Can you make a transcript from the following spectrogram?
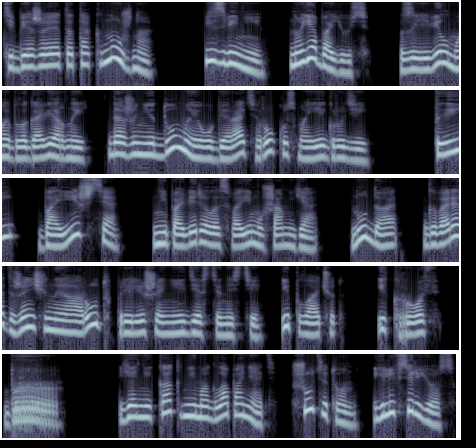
«Тебе же это так нужно!» «Извини, но я боюсь», — заявил мой благоверный, даже не думая убирать руку с моей груди. «Ты боишься?» — не поверила своим ушам я. «Ну да, говорят, женщины орут при лишении девственности и плачут, и кровь. Бррр. Я никак не могла понять, шутит он или всерьез.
